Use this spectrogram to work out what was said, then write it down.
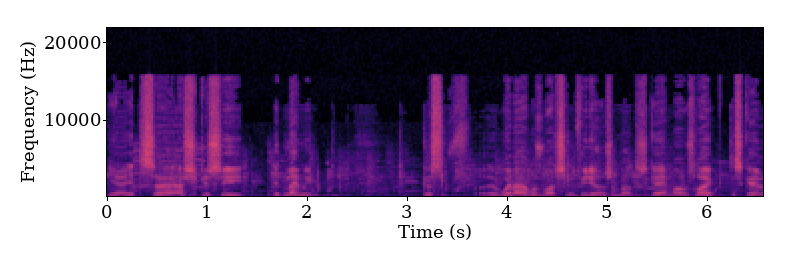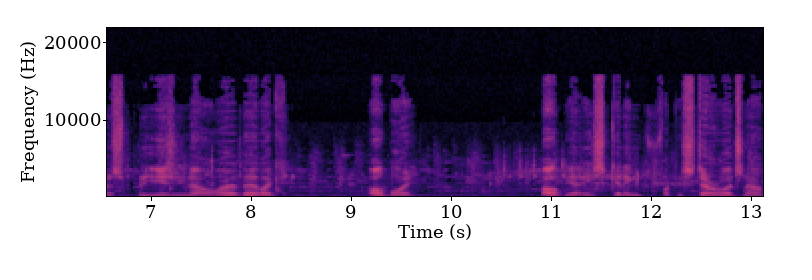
Yeah, it's uh, as you can see, it made me because uh, when I was watching videos about this game, I was like, this game is pretty easy, you know? Where they're like, oh boy. Oh yeah, he's getting fucking steroids now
